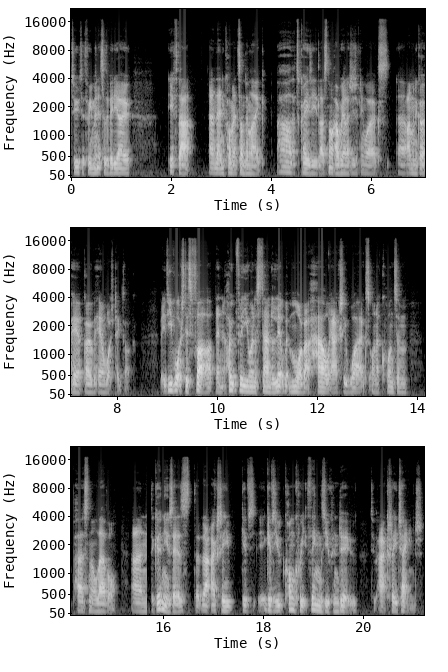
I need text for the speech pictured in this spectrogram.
two to three minutes of the video, if that, and then comment something like, "Oh, that's crazy. That's not how reality shifting works. Uh, I'm going to go here, go over here, and watch TikTok." But if you've watched this far, then hopefully you understand a little bit more about how it actually works on a quantum personal level. And the good news is that that actually gives it gives you concrete things you can do to actually change.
